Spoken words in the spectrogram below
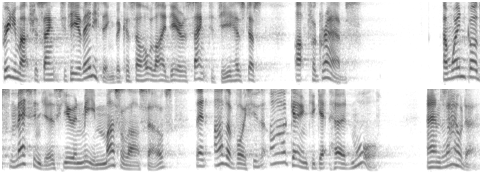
pretty much the sanctity of anything, because the whole idea of sanctity has just up for grabs. And when God's messengers, you and me, muzzle ourselves, then other voices are going to get heard more and louder.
